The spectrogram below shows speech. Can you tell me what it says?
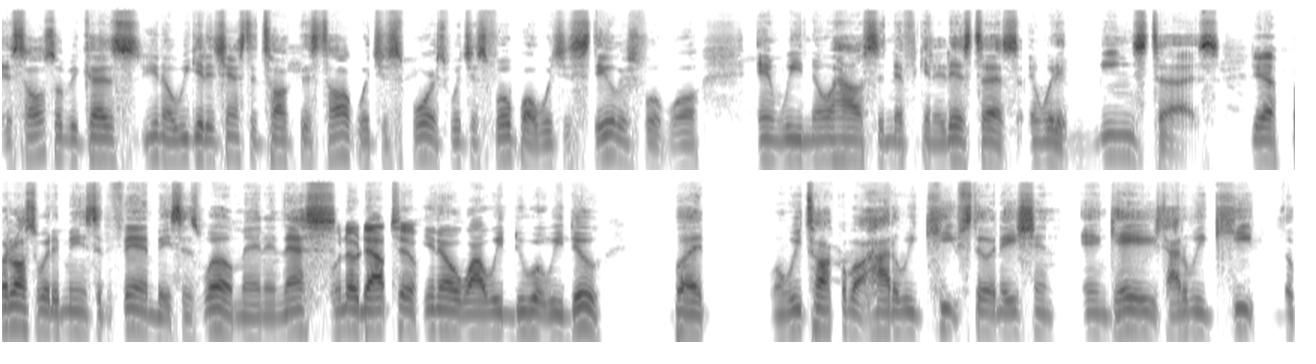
it's also because you know we get a chance to talk this talk, which is sports, which is football, which is Steelers football, and we know how significant it is to us and what it means to us. Yeah. But also what it means to the fan base as well, man. And that's Well, no doubt too. you know, why we do what we do. But when we talk about how do we keep Still Nation engaged, how do we keep the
